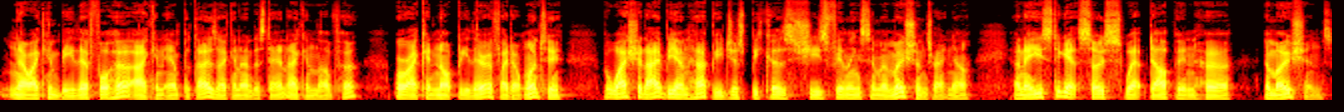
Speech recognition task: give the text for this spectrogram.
Now I can be there for her, I can empathize, I can understand, I can love her, or I can not be there if I don't want to. But why should I be unhappy just because she's feeling some emotions right now? And I used to get so swept up in her emotions.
